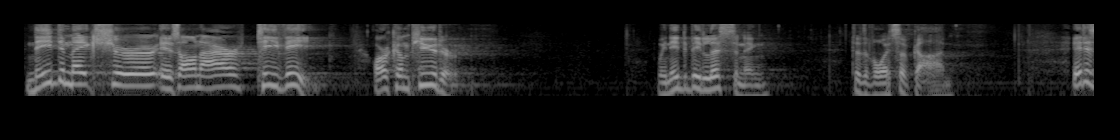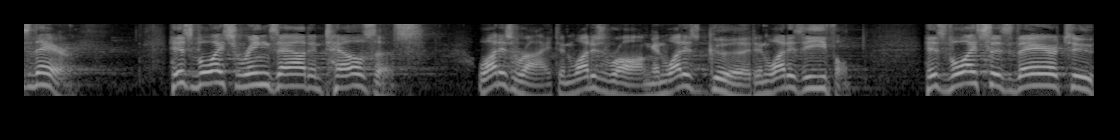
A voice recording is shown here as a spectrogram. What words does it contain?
need to make sure is on our TV or computer. We need to be listening to the voice of God. It is there. His voice rings out and tells us what is right and what is wrong and what is good and what is evil. His voice is there to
